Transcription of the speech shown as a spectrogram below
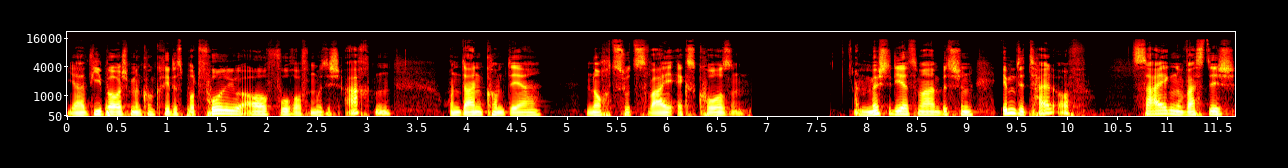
ja, wie baue ich mir ein konkretes Portfolio auf, worauf muss ich achten? Und dann kommt er noch zu zwei Exkursen. Ich möchte dir jetzt mal ein bisschen im Detail aufzeigen, was dich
